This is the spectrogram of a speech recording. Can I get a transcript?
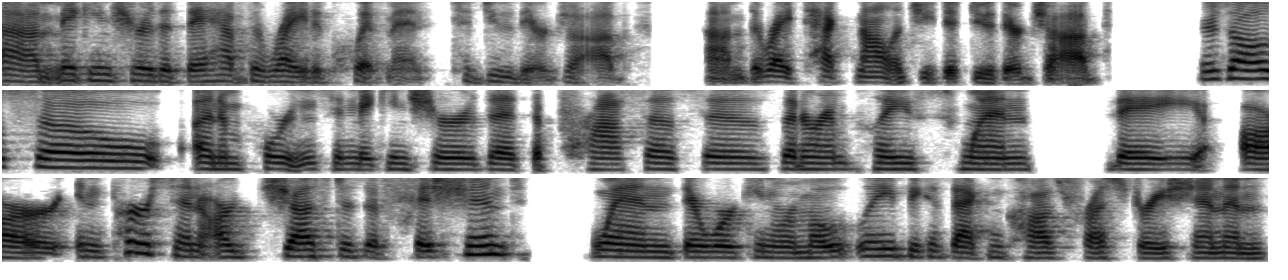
um, making sure that they have the right equipment to do their job, um, the right technology to do their job. There's also an importance in making sure that the processes that are in place when they are in person are just as efficient when they're working remotely, because that can cause frustration and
